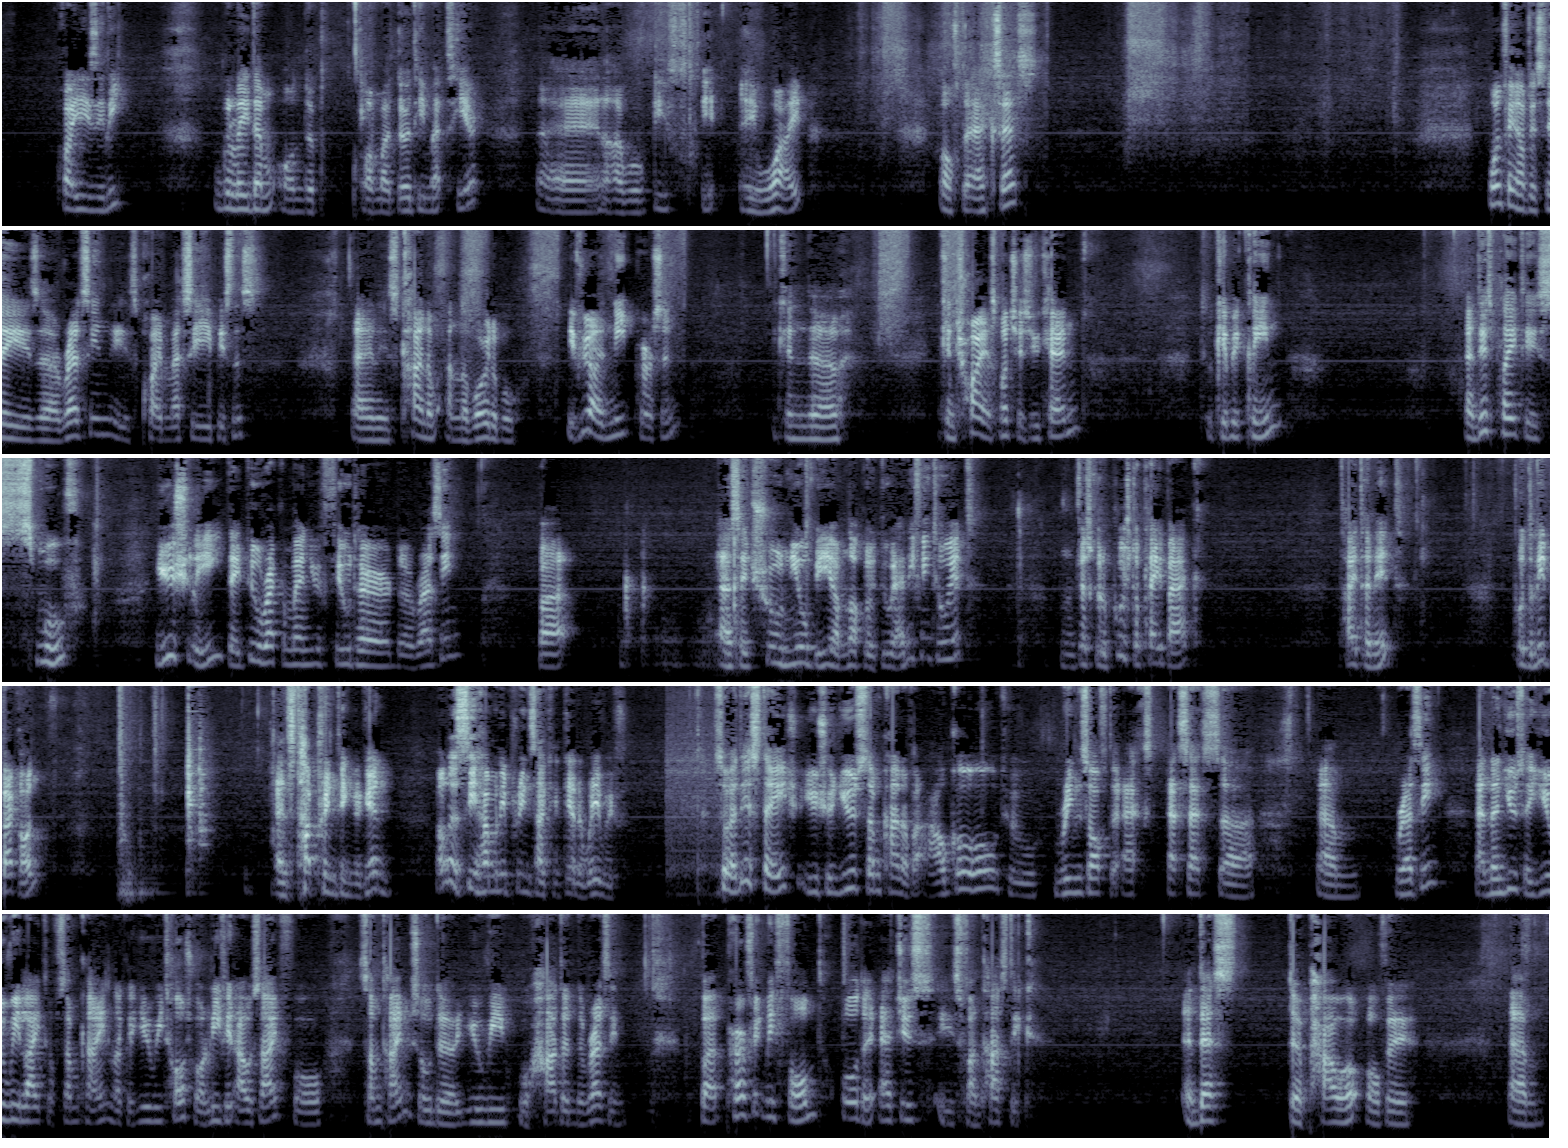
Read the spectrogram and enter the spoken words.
quite easily. I'm to lay them on the on my dirty mats here and I will give it a wipe of the excess One thing I have to say is uh, resin is quite messy business and it's kind of unavoidable. If you are a neat person, you can uh, you can try as much as you can to keep it clean. And this plate is smooth. Usually, they do recommend you filter the resin, but as a true newbie, I'm not going to do anything to it. I'm just going to push the plate back, tighten it, put the lid back on, and start printing again. I'm to see how many prints I can get away with. So at this stage, you should use some kind of alcohol to rinse off the excess uh, um, resin, and then use a UV light of some kind, like a UV torch, or leave it outside for some time so the UV will harden the resin. But perfectly formed, all the edges is fantastic. And that's the power of a um,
